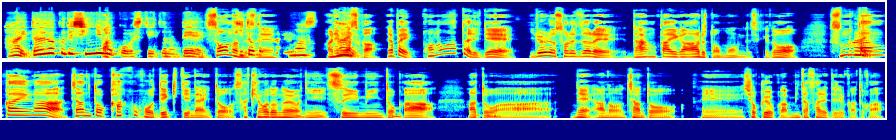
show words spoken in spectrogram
はい。大学で心理学をしていたので、そうなんですね聞いたことあります。ありますか、やっぱりこのあたりで、いろいろそれぞれ段階があると思うんですけど、その段階がちゃんと確保できてないと、先ほどのように睡眠とか、あとは、ね、あの、ちゃんと、えー食欲が満たされてるかとか、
